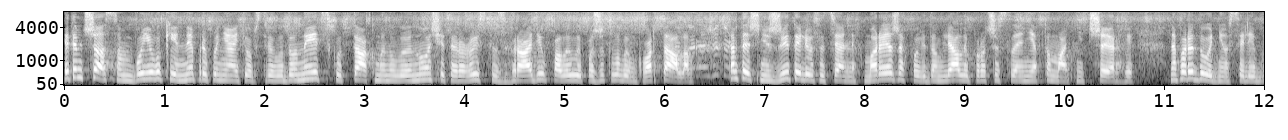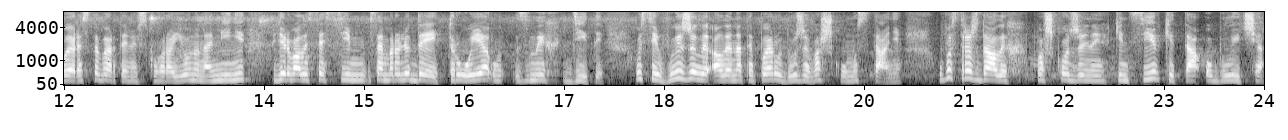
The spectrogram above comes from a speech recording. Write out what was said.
І тим часом бойовики не припиняють обстріли Донецьку. Так минулої ночі терористи з градів палили по житловим кварталам. Тамтешні жителі у соціальних мережах повідомляли про численні автоматні черги. Напередодні у селі Берестове Артемівського району на міні підірвалися сім семеро людей. Троє з них діти. Усі вижили, але на тепер у дуже важкому стані. У постраждалих пошкоджені кінцівки та обличчя.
